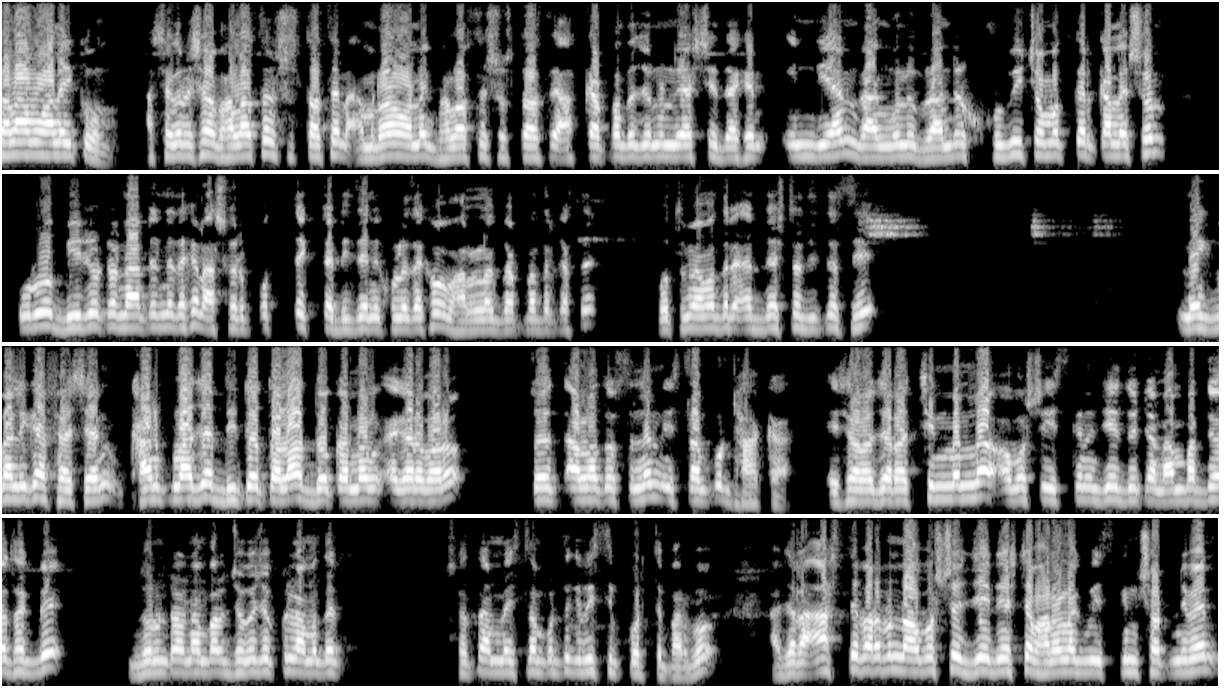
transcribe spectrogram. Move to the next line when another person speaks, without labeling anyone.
সালামু আলাইকুম। আশা করি সবাই ভালো আছেন, সুস্থ আছেন। আমরাও অনেক ভালো আছি, সুস্থ আছি। আজকে আপনাদের জন্য নিয়ে আসছি, দেখেন ইন্ডিয়ান রাঙ্গুলি ব্র্যান্ডের খুবই চমৎকার কালেকশন পুরো ভিডিওটা না টেনে দেখেন, আশা করি প্রত্যেকটা ডিজাইন খুলে দেখাবো, ভালো লাগবে আপনাদের কাছে। প্রথমে আমাদের অ্যাড্রেসটা দিতেছি। মেঘবালিকা ফ্যাশন খান প্লাজার দ্বিতীয় তলা, দোকান নং এগারো বারো, সৈয়দ আল্লাহ হোসেন, ইসলামপুর, ঢাকা। এছাড়াও যারা চিনবেন না, অবশ্যই স্ক্রিনে যে দুইটা নাম্বার দেওয়া থাকবে, দুটো নাম্বার যোগাযোগ করলে আমাদের সাথে আমরা ইসলামপুর থেকে রিসিভ করতে পারব। আর যারা আসতে পারবেন না, অবশ্যই যে ড্রেসটা ভালো লাগবে স্ক্রিনশট নেবেন।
